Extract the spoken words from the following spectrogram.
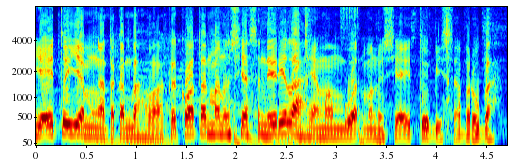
yaitu ia mengatakan bahwa kekuatan manusia sendirilah yang membuat manusia itu bisa berubah.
